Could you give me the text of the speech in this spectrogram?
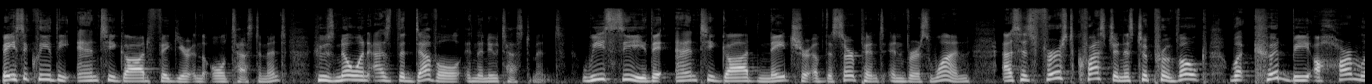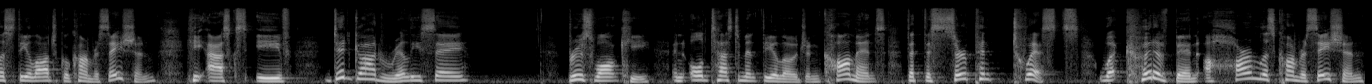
basically the anti God figure in the Old Testament, who's known as the devil in the New Testament. We see the anti God nature of the serpent in verse 1, as his first question is to provoke what could be a harmless theological conversation. He asks Eve, Did God really say? Bruce Waltke, an Old Testament theologian, comments that the serpent twists what could have been a harmless conversation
